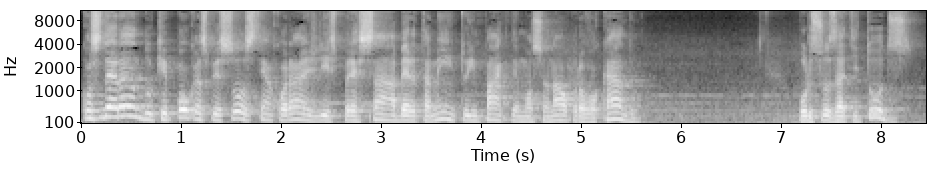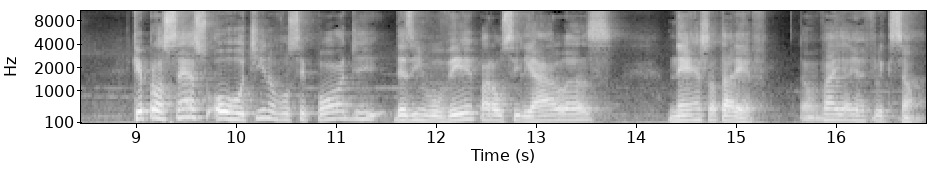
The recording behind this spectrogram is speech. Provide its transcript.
Considerando que poucas pessoas têm a coragem de expressar abertamente o impacto emocional provocado por suas atitudes, que processo ou rotina você pode desenvolver para auxiliá-las nessa tarefa? Então, vai a reflexão.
